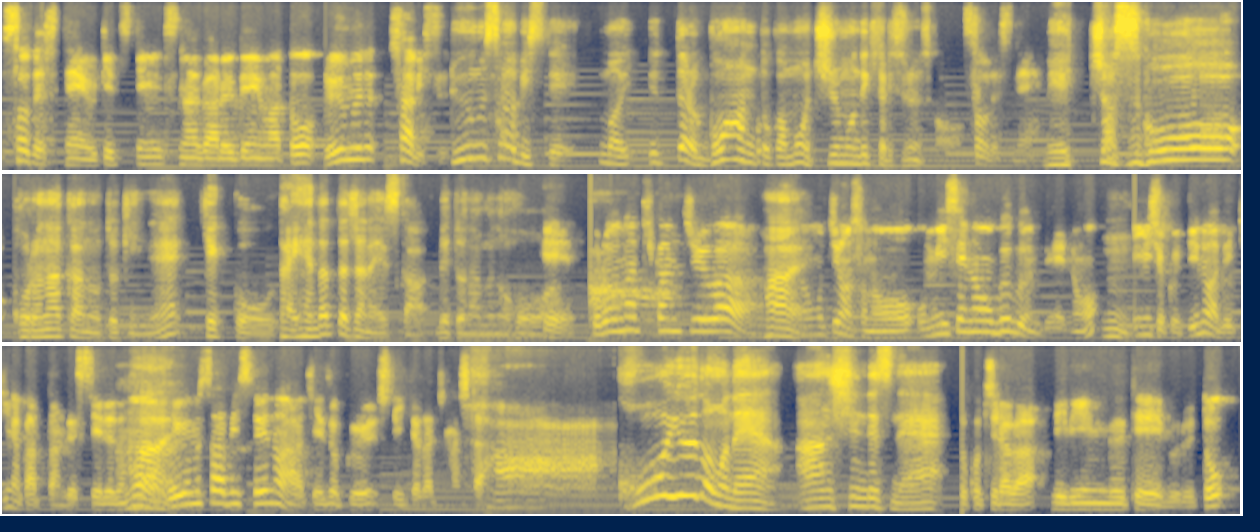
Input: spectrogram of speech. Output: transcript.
そうですね。受付につながる電話と、ルームサービス。ルームサービスで、まあ言ったらご飯とかも注文できたりするんですか？そうですね。めっちゃすごーコロナ禍の時にね、結構大変だったじゃないですか、ベトナムの方は。ええ、コロナ期間中は、はいもちろんそのお店の部分でのうん。飲食っていうのはできなかったんですけれども、はいルームサービスというのは継続していただきました。はあ。こういうのもね、安心ですね。こちらがリビングテーブルと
